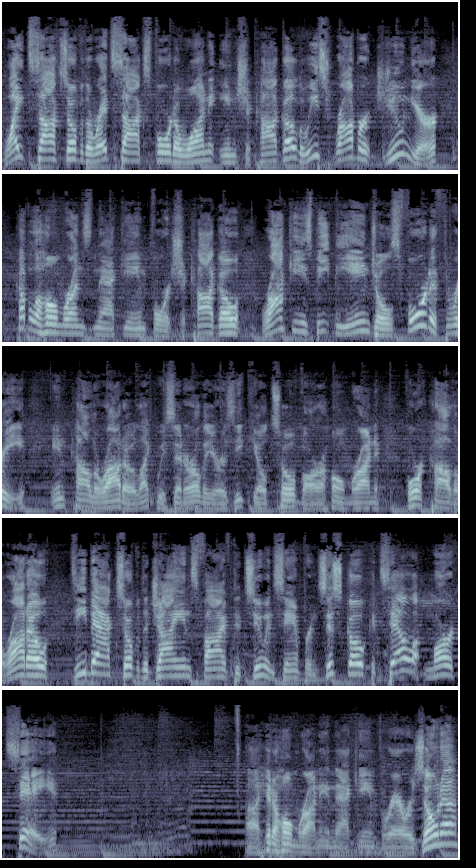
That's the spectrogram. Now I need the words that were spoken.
White Sox over the Red Sox 4 to 1 in Chicago. Luis Robert Jr couple of home runs in that game for Chicago. Rockies beat the Angels 4 to 3 in Colorado. Like we said earlier, Ezequiel Tovar home run for Colorado. D-backs over the Giants 5 to 2 in San Francisco. Ketel Marte uh, hit a home run in that game for Arizona.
